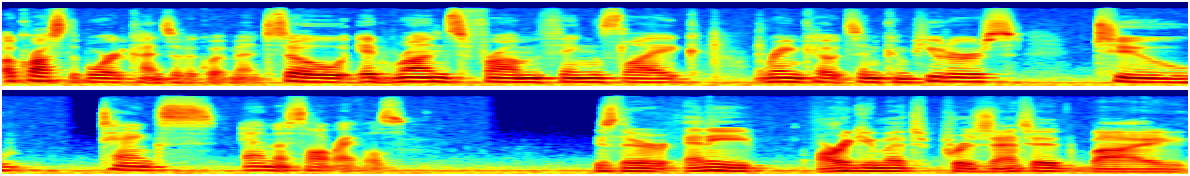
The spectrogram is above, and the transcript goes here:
across the board kinds of equipment. So it runs from things like raincoats and computers to tanks and assault rifles. Is there any argument presented by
